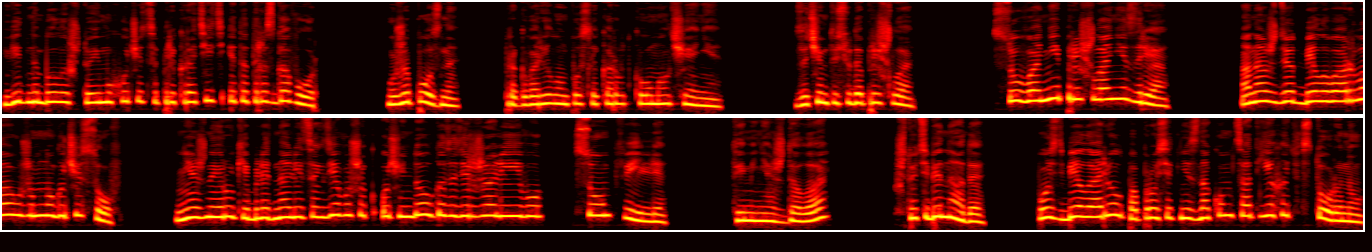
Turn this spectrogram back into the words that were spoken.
Видно было, что ему хочется прекратить этот разговор, «Уже поздно», — проговорил он после короткого молчания. «Зачем ты сюда пришла?» «Сувани пришла не зря. Она ждет белого орла уже много часов. Нежные руки бледнолицых девушек очень долго задержали его в Сомпвилле. Ты меня ждала? Что тебе надо? Пусть белый орел попросит незнакомца отъехать в сторону.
